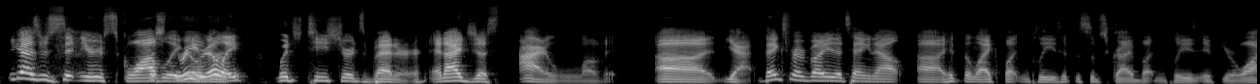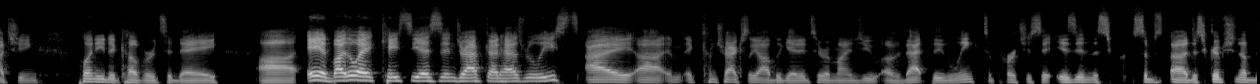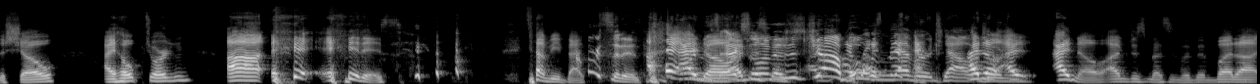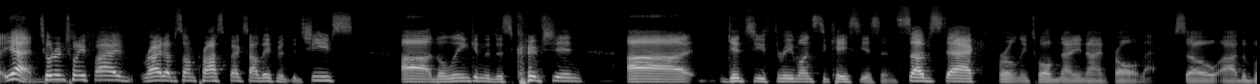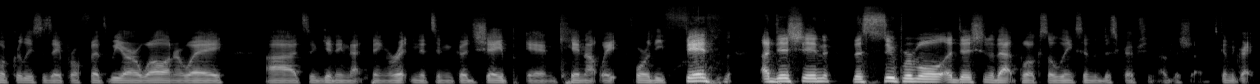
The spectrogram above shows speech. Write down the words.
You guys are sitting here squabbling three over really. which t-shirt's better, and I just I love it. Uh, yeah. Thanks for everybody that's hanging out. Uh, hit the like button, please. Hit the subscribe button, please. If you're watching, plenty to cover today. Uh, and by the way, KCSN Draft Guide has released. I uh, am contractually obligated to remind you of that. The link to purchase it is in the sub- uh, description of the show. I hope, Jordan. Uh, it is. That'd be bad. of course it is. I, I know. Excellent at his job. I What would never doubt. I know. Jordan. I I know. I'm just messing with it. But uh yeah, 225 write-ups on prospects, how they fit the Chiefs. Uh the link in the description uh gets you three months to KCSN Substack for only $12.99 for all of that. So uh the book releases April 5th. We are well on our way uh to getting that thing written. It's in good shape and cannot wait for the fifth edition the Super Bowl edition of that book. So links in the description of the show. It's gonna be great.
